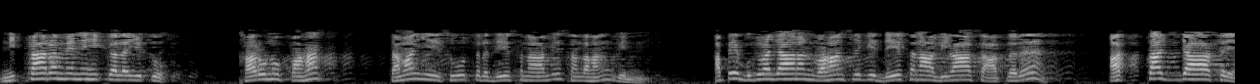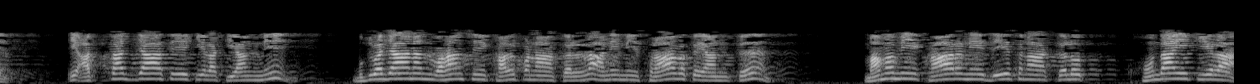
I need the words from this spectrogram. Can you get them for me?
නිතරමෙනෙහි කළ යුතු කරුණු පහක් තමයි මේ සූත්‍ර දේශනාවේ සඳහන් වෙන්නේ. අපේ බුදුරජාණන් වහන්සේගේ දේශනා විලාස අතර අත්තජ්ජාසය. ඒ අත්තජ්ජාසය කියලා කියන්නේ බුදුරජාණන් වහන්සේ කල්පනා කළා අනේ මේ ශ්‍රාවකයන්ට මම මේ කාරණේ දේශනා කළොත් හොඳයි කියලා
